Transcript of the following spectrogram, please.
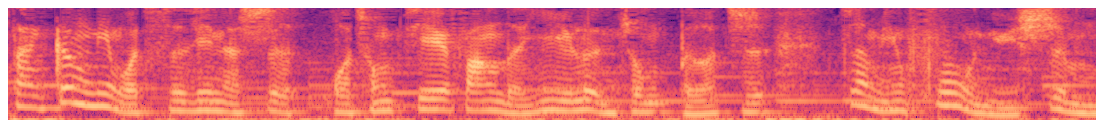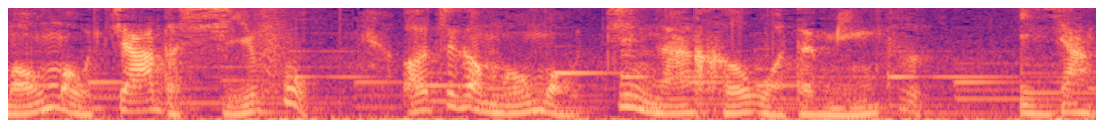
但更令我吃惊的是，我从街坊的议论中得知，这名妇女是某某家的媳妇，而这个某某竟然和我的名字一样。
